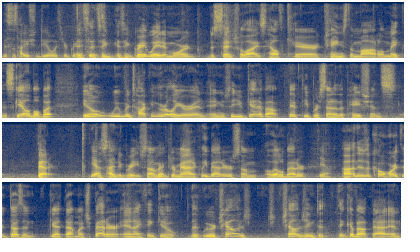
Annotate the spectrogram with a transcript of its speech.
"This is how you should deal with your grandkids." It's, it's, a, it's a great way to more decentralize healthcare, change the model, make this scalable. But, you know, we've been talking earlier, and, and you say you get about 50% of the patients better Yeah, to some I- degree. Some correct. dramatically better, some a little better. Yeah. Uh, and there's a cohort that doesn't get that much better. And I think, you know, that we were challenged, ch- challenging to think about that. And,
